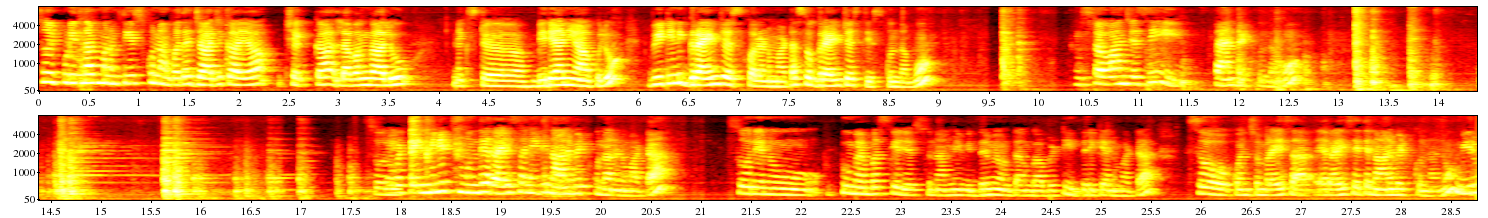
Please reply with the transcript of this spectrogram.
సో ఇప్పుడు ఇందాక మనం తీసుకున్నాం కదా జాజికాయ చెక్క లవంగాలు నెక్స్ట్ బిర్యానీ ఆకులు. వీటిని గ్రైండ్ చేసుకోవాలన్నమాట. సో గ్రైండ్ చేసి తీసుకుందాము. స్టవ్ ఆన్ చేసి ప్యాన్ పెట్టుకుందాము. సో ఒక టెన్ మినిట్స్ ముందే రైస్ అనేది నానబెట్టుకున్నాను అనమాట సో నేను టూ మెంబర్స్కే చేస్తున్నాను. మేము ఇద్దరమే ఉంటాం కాబట్టి ఇద్దరికే అనమాట సో కొంచెం రైస్ రైస్ అయితే నానబెట్టుకున్నాను. మీరు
